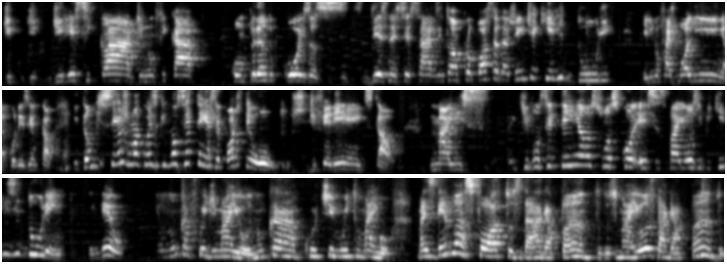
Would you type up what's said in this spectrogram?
de, de, de reciclar, de não ficar comprando coisas desnecessárias. Então, a proposta da gente é que ele dure, ele não faz bolinha, por exemplo, tal. Então, que seja uma coisa que você tenha. Você pode ter outros diferentes, tal, mas que você tenha as suas esses maiôs e biquínis e durem, entendeu? Eu nunca fui de maiô, nunca curti muito maiô, mas vendo as fotos da Agapanto, dos maiôs da Agapanto,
